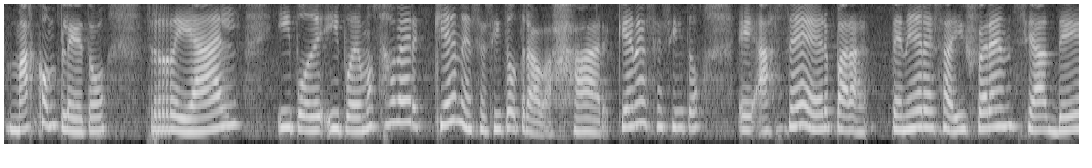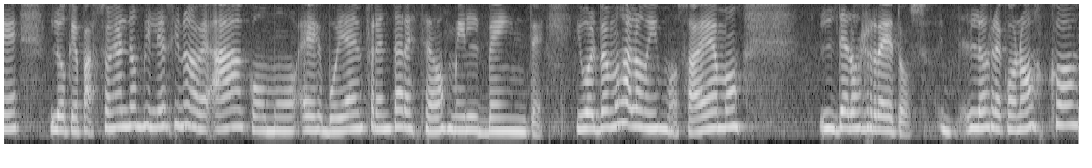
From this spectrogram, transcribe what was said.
más completo, real y, y, podemos saber qué necesito trabajar, qué necesito eh, hacer para tener esa diferencia de lo que pasó en el 2019 a cómo eh, voy a enfrentar este 2020. Y volvemos a lo mismo, sabemos de los retos. Los reconozco,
